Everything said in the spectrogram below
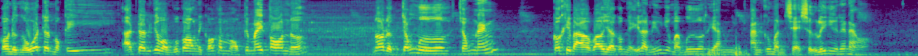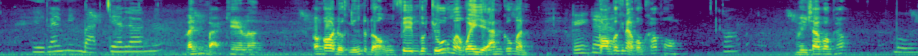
con được ngủ ở trên một cái ở trên cái mùng của con thì có có một cái máy tôn nữa. Nó được chống mưa chống nắng. Có khi bao bao giờ con nghĩ là nếu như mà mưa thì anh anh của mình sẽ xử lý như thế nào? Không thì lấy miếng bạc che lên á. Lấy miếng bạc che lên. Con coi được những đoạn phim của chú mà quay về anh của mình. Cái- con có khi nào con khóc không? Có. Vì sao con khóc? Buồn.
